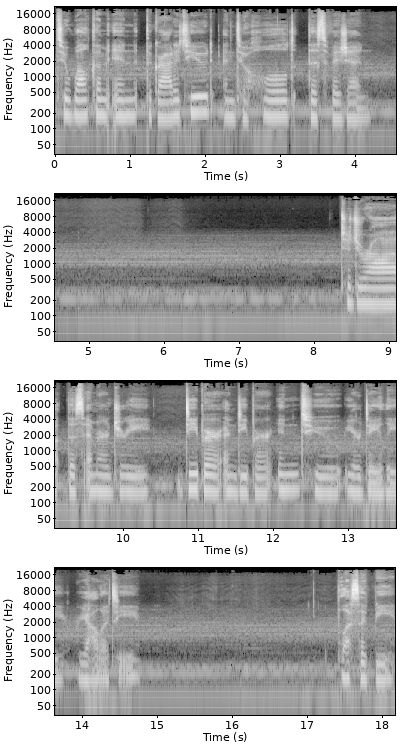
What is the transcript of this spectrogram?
to welcome in the gratitude and to hold this vision. To draw this imagery deeper and deeper into your daily reality. Blessed be.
